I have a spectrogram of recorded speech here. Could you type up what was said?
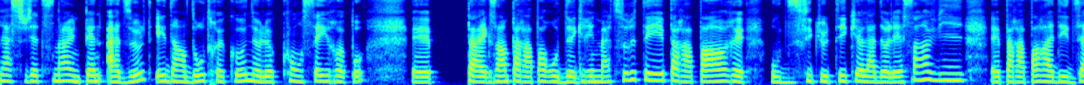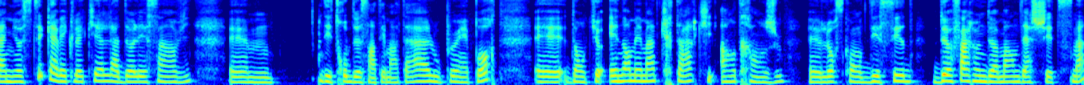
l'assujettissement à une peine adulte et dans d'autres cas, ne le conseillera pas par exemple, par rapport au degré de maturité, par rapport euh, aux difficultés que l'adolescent vit, euh, par rapport à des diagnostics avec lesquels l'adolescent vit. Euh, des troubles de santé mentale ou peu importe. donc, il y a énormément de critères qui entrent en jeu lorsqu'on décide de faire une demande d'achètissement.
